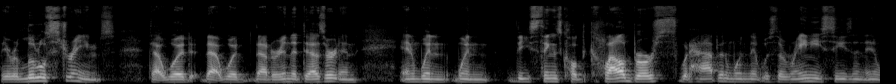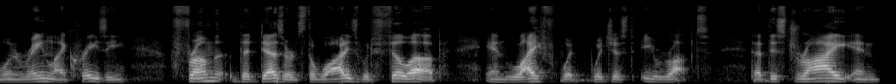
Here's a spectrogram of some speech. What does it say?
they were little streams that would that would that are in the desert, and and when when these things called cloud bursts would happen when it was the rainy season and it would rain like crazy, from the deserts the wadis would fill up, and life would, would just erupt. That this dry and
